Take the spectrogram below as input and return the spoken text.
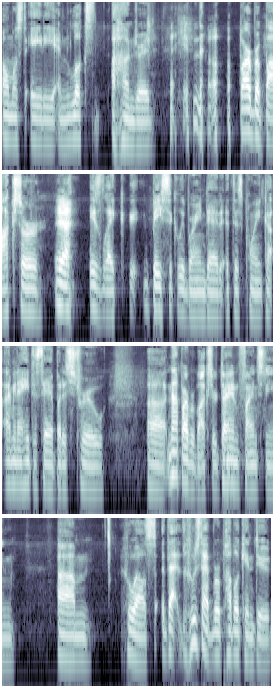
almost 80 and looks 100. no. Barbara Boxer Yeah. is like basically brain dead at this point. I mean, I hate to say it, but it's true. Uh, not Barbara Boxer, Dianne Feinstein. Um, who else? That who's that Republican dude?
